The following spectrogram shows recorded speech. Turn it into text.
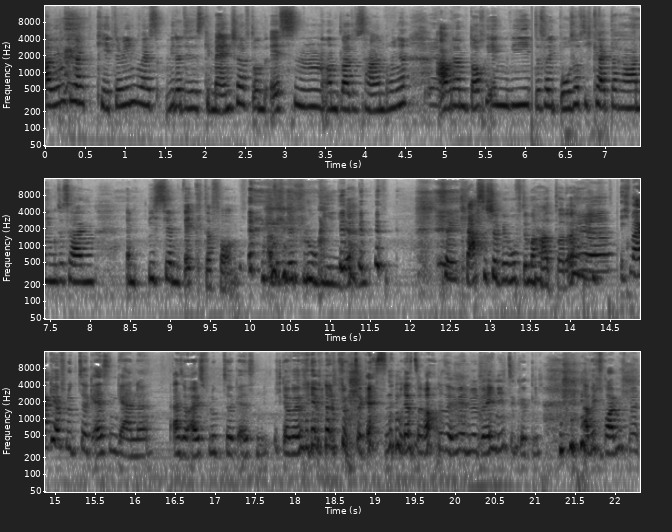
Aber wir haben gesagt Catering, weil es wieder dieses Gemeinschaft und Essen und Leute zusammenbringen. Ja. Aber dann doch irgendwie, das war die Boshaftigkeit daran, irgendwie zu sagen, ein bisschen weg davon. Also für eine Fluglinie. Das ist ein klassischer Beruf, den man hat, oder? Ja. Ich mag ja Flugzeugessen gerne. Also als Flugzeugessen. Ich glaube, wenn jemand ein Flugzeugessen im Restaurant servieren würde, wäre ich nicht so glücklich. Aber ich freue mich mal.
